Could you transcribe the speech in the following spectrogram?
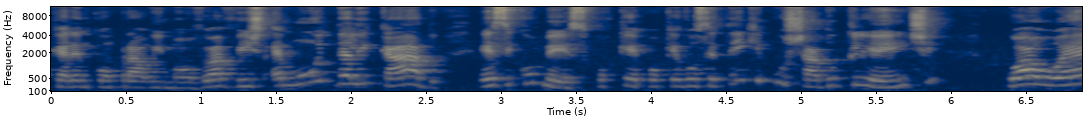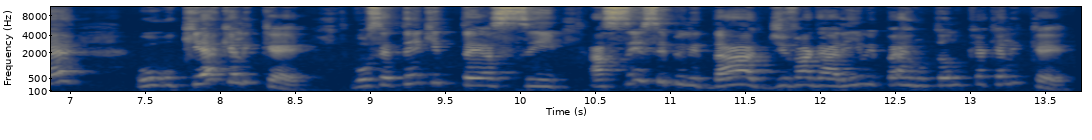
querendo comprar um imóvel à vista. É muito delicado esse começo. Por quê? Porque você tem que puxar do cliente qual é o, o que é que ele quer. Você tem que ter assim a sensibilidade devagarinho e perguntando o que é que ele quer.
